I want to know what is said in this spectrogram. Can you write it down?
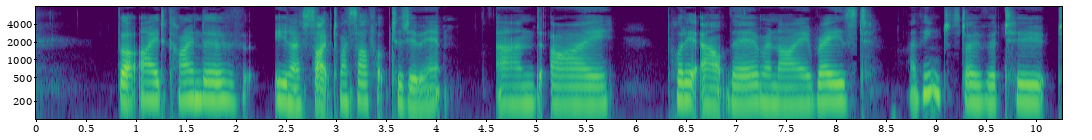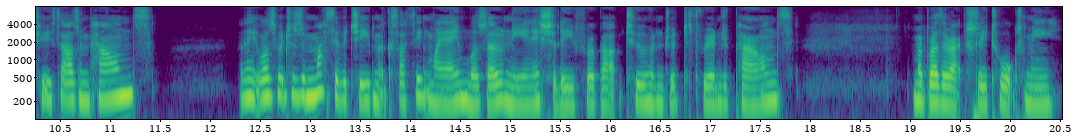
but I'd kind of, you know, psyched myself up to do it. And I put it out there and I raised, I think, just over two two thousand pounds. I think it was, which was a massive achievement because I think my aim was only initially for about two hundred to three hundred pounds. My brother actually talked me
